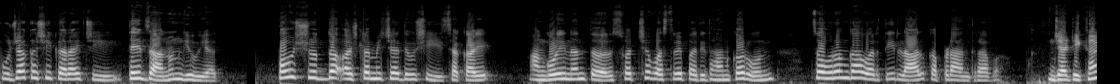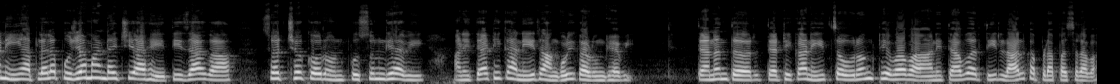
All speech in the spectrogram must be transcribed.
पूजा कशी करायची ते जाणून घेऊयात. पौष शुद्ध अष्टमीच्या दिवशी सकाळी आंघोळीनंतर स्वच्छ वस्त्रे परिधान करून चौरंगावरती लाल कपडा अंथरावा. ज्या ठिकाणी आपल्याला पूजा मांडायची आहे ती जागा स्वच्छ करून पुसून घ्यावी आणि त्या ठिकाणी रांगोळी काढून घ्यावी. त्यानंतर त्या ठिकाणी चौरंग ठेवावा आणि त्यावरती लाल कपडा पसरावा.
